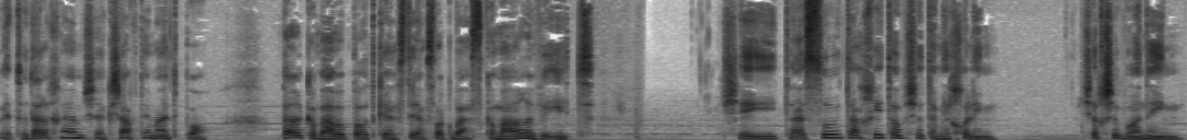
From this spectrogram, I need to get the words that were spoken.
ותודה לכם שהקשבתם עד פה. הפרק הבא בפודקאסט יעסוק בהסכמה הרביעית, שהיא תעשו את הכי טוב שאתם יכולים. המשך שבוע נעים.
